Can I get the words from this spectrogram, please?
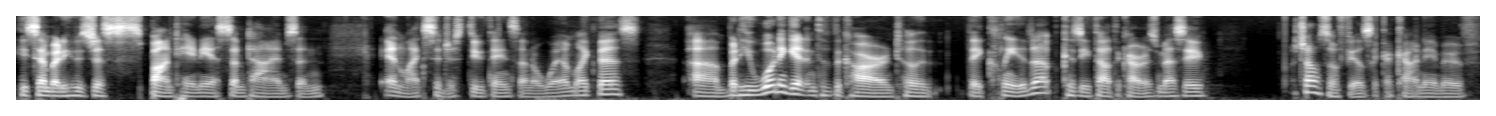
He's somebody who's just spontaneous sometimes and and likes to just do things on a whim like this. Um, but he wouldn't get into the car until they cleaned it up because he thought the car was messy, which also feels like a Kanye move.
